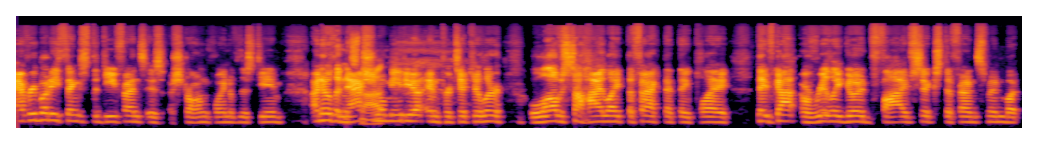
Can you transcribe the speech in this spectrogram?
everybody thinks the defense is a strong point of this team. I know the It's national not. media in particular loves to highlight the fact that they play. They've got a really good five, six defensemen, but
